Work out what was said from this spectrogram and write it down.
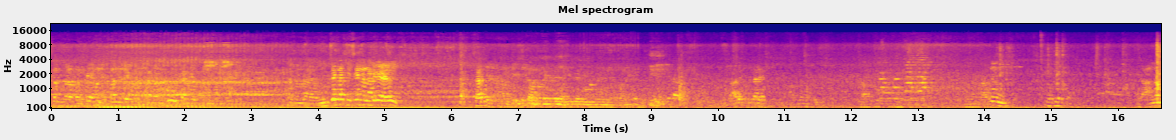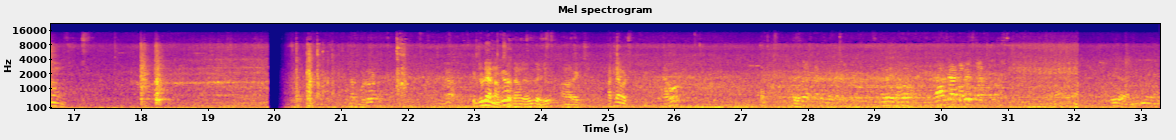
చేస్తాం కాబట్టి ఏమైనా ఇబ్బంది లేకుండా చేస్తాం ఉంచండి తీసేయని అడిగాడు సార్ దాని లేదు. రైట్. అట్లే పట్టు.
